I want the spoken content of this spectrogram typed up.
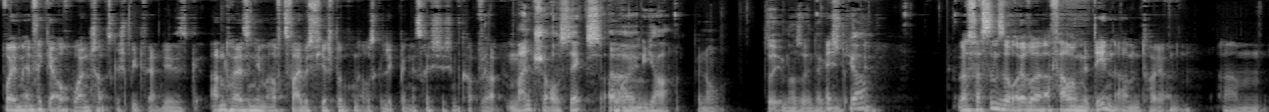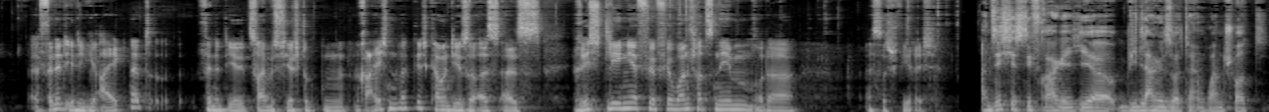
wo im Endeffekt ja auch One-Shots gespielt werden. Die Abenteuer sind immer auf zwei bis vier Stunden ausgelegt, wenn ich es richtig im Kopf ja, habe. Manche auch sechs, aber ähm, ja, genau. So immer so in der Gegend. Okay. Ja. Was, was sind so eure Erfahrungen mit den Abenteuern? Ähm, Findet ihr die geeignet? Findet ihr die zwei bis vier Stunden reichen wirklich? Kann man die so als, als Richtlinie für, für One-Shots nehmen oder ist das schwierig? An sich ist die Frage hier, wie lange sollte ein One-Shot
